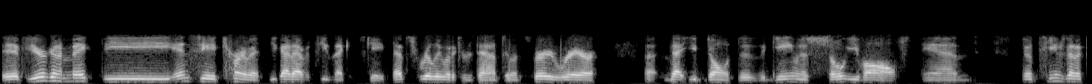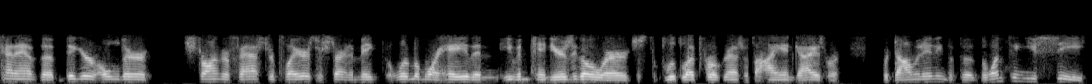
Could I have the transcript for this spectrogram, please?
If you're going to make the NCAA tournament, you got to have a team that can skate. That's really what it comes down to. It's very rare uh, that you don't. The, the game is so evolved, and you know teams that kind of have the bigger, older, stronger, faster players are starting to make a little bit more hay than even ten years ago, where just the blue blood programs with the high end guys were were dominating. But the the one thing you see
